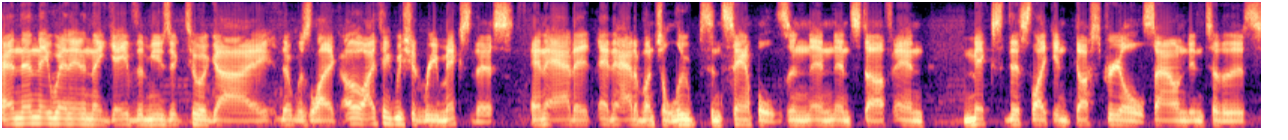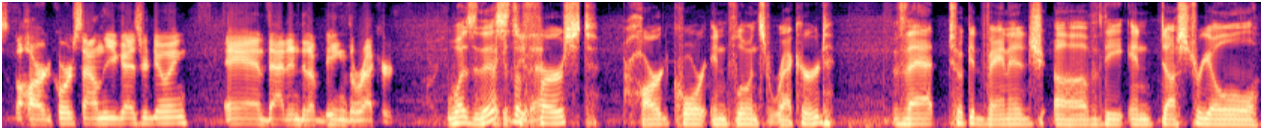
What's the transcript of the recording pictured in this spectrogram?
And then they went in and they gave the music to a guy that was like, "Oh, I think we should remix this and add it and add a bunch of loops and samples and and, and stuff and mix this like industrial sound into this hardcore sound that you guys are doing, and that ended up being the record. Was this the first hardcore influenced record that took advantage of the industrial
